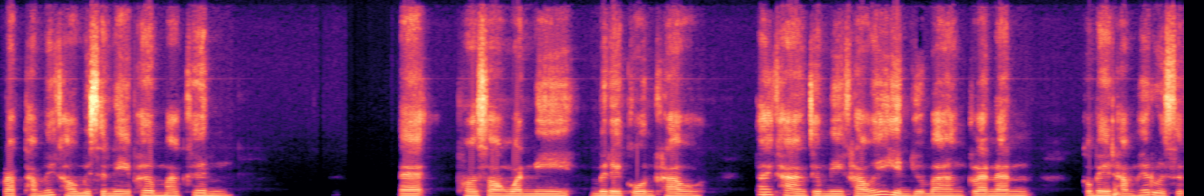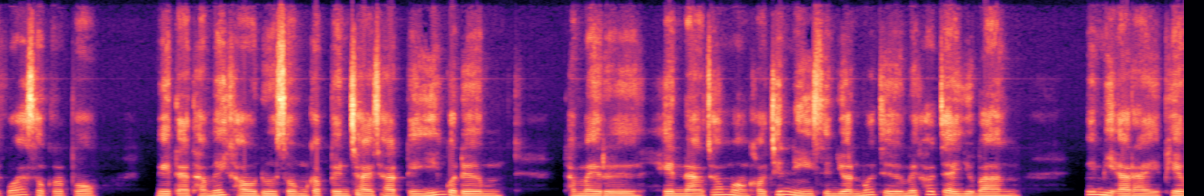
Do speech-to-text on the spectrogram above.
กลับทำให้เขามีเสน่ห์เพิ่มมากขึ้น และพอสองวันนี้ไม่ได้โกนเคราใต้คางจะมีเคราให้เห็นอยู่บ้าง กระนั้น ก็ไม่ทำให้รู้สึกว่าสกปรกมีแต่ทำให้เขาดูสมกับเป็นชายชาตรียิ่งกว่าเดิม ทำไมหรือ เห็นนางจ้องมองเขาเช่นนี้ซินยอนโมเจอไม่เข้าใจอยู่บ้าง ไม่มีอะไรเพียง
